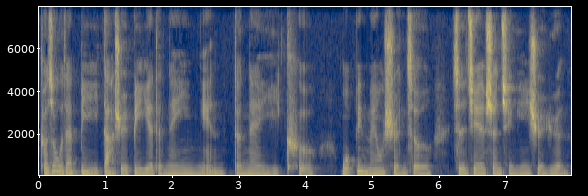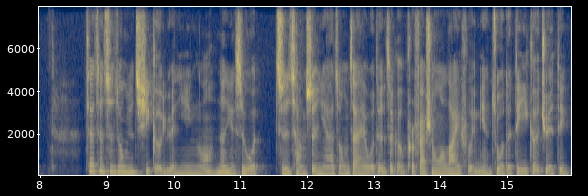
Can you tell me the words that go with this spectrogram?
可是我在毕大学毕业的那一年的那一刻，我并没有选择直接申请医学院。在这之中有几个原因哦，那也是我。职场生涯中，在我的这个 professional life 里面做的第一个决定，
